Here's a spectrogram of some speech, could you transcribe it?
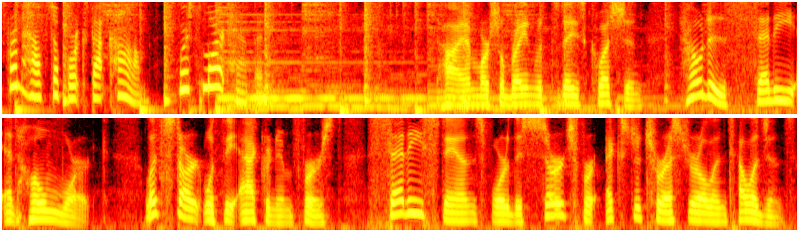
from HowStuffWorks.com, where smart happens. Hi, I'm Marshall Brain with today's question. How does SETI at home work? Let's start with the acronym first. SETI stands for the Search for Extraterrestrial Intelligence.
